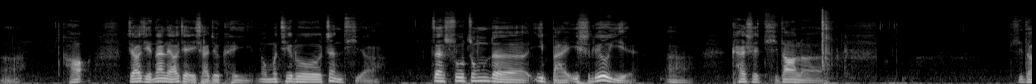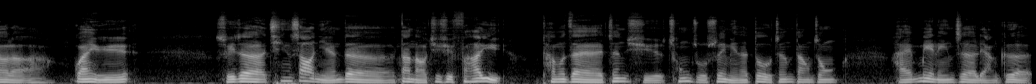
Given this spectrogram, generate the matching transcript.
啊，好，只要简单了解一下就可以。那我们进入正题啊，在书中的一百一十六页啊，开始提到了提到了啊，关于随着青少年的大脑继续发育，他们在争取充足睡眠的斗争当中。还面临着两个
